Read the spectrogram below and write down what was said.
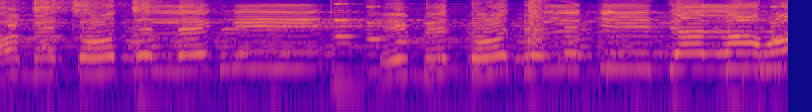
हमें तो दिल की हमें तो दिल की जला हो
